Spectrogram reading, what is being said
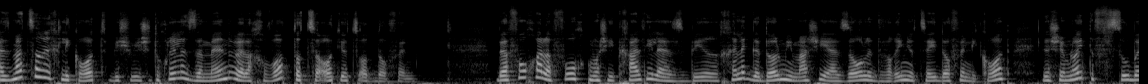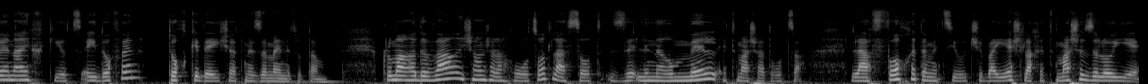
אז מה צריך לקרות בשביל שתוכלי לזמן ולחוות תוצאות יוצאות דופן? בהפוך על הפוך, כמו שהתחלתי להסביר, חלק גדול ממה שיעזור לדברים יוצאי דופן לקרות, זה שהם לא ייתפסו בעינייך כיוצאי דופן, תוך כדי שאת מזמנת אותם. כלומר, הדבר הראשון שאנחנו רוצות לעשות זה לנרמל את מה שאת רוצה. להפוך את המציאות שבה יש לך את מה שזה לא יהיה,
